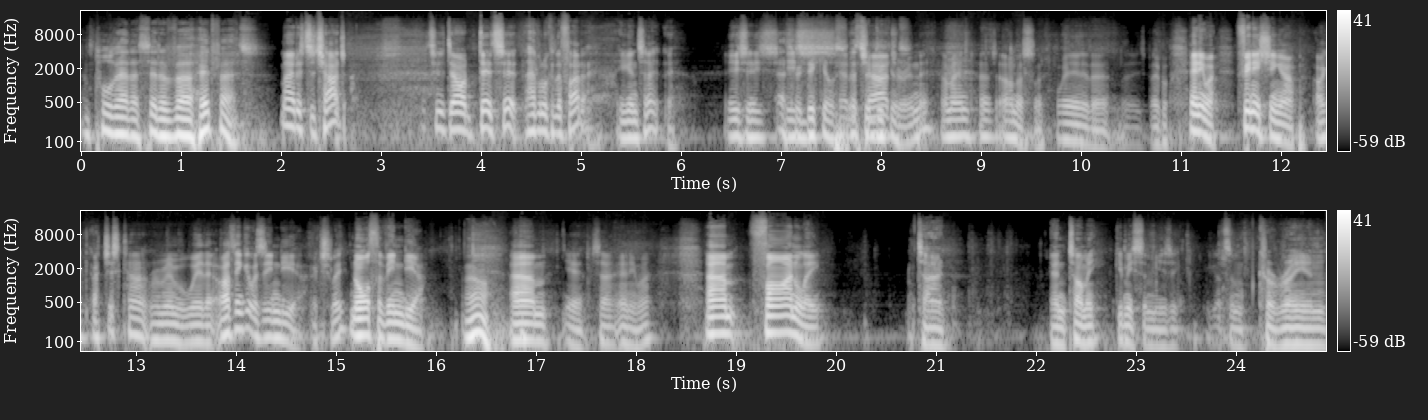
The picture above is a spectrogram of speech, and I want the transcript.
and pulled out a set of uh, headphones? Mate, it's a charger. It's a oh, dead set. Have a look at the photo. You can see it there. He's, he's, That's he's ridiculous. Had That's a charger ridiculous. in there. I mean, honestly, where are the, these people? Anyway, finishing up. I, I just can't remember where that. I think it was India, actually, north of India. Oh, Um, yeah. So anyway, um, finally, Tone and Tommy, give me some music. You got some Korean?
